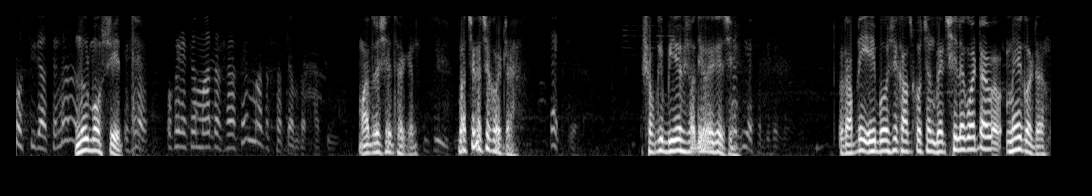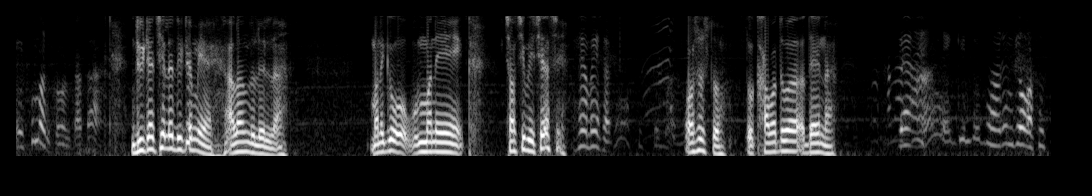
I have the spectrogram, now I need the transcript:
মসজিদ আছে না? নূর মসজিদ? হ্যাঁ ওখানে একটা মাদ্রাসা আছে মাদ্রাসাতে আমরা থাকি। মাদ্রাসায় থাকেন? বাচ্চা কাচ্চা কয়টা? সব কি বিয়ে শাদী হয়ে গেছে। তো আপনি এই বয়সে কাজ করছেন বেড ছেলে কয়টা মেয়ে কয়টা? দুইটা ছেলে দুইটা মেয়ে আলহামদুলিল্লাহ। মানে কি মানে চাচি বেঁচে আছে? হ্যাঁ অসুস্থ? তো খাওয়া দাওয়া দেয় না? কিন্তু ধরেন যে অসুস্থ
